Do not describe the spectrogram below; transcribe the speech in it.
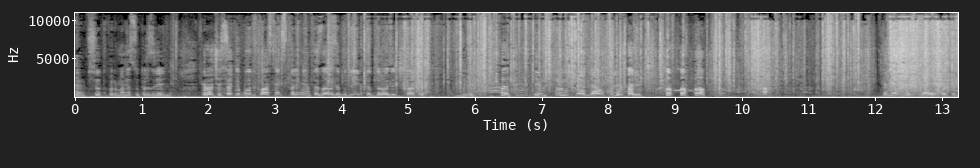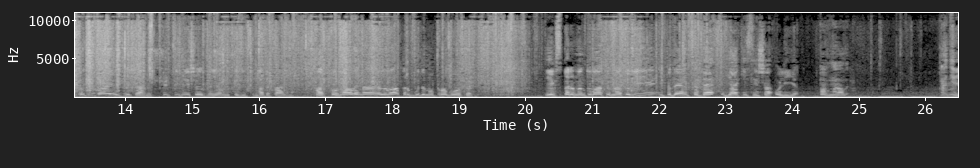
Все, тепер в мене супер зріння. Коротше, сьогодні будуть класні експерименти. Зараз я буду їхати в дорозі читати інструкція для окулярів. Звісно, я її потім прочитаю, звичайно, чуть пізніше ознайомлюся зі всіма деталями. Так, погнали на елеватор, будемо пробувати і експериментувати над олією і подивимося, де якісніша олія. Погнали. А ні,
